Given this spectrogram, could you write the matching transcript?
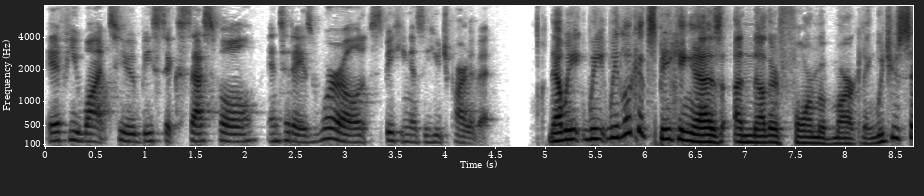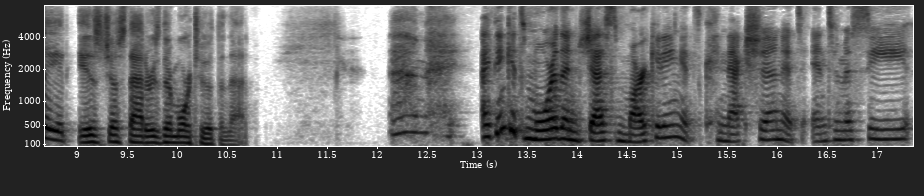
if you want to be successful in today's world, speaking is a huge part of it. Now we, we we look at speaking as another form of marketing. Would you say it is just that, or is there more to it than that? Um, I think it's more than just marketing. It's connection. It's intimacy.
